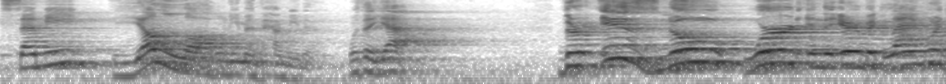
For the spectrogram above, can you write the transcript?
Sami Yallahu liman hamida, with a ya. There is no word in the Arabic language,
